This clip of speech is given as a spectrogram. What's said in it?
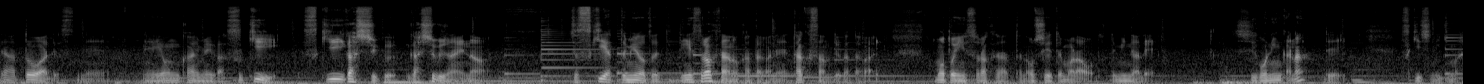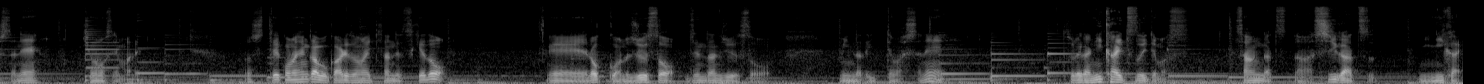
で、あとはですね、4回目がスキー、スキー合宿、合宿じゃないな。じゃスキーやってみようと言って、インストラクターの方がね、たくさんという方が、元インストラクターだったんで教えてもらおうとってみんなで、4、5人かな？で、スキーしに行きましたね。氷ノ山まで。そしてこの辺から僕アリゾナ行ってたんですけど、えー、6校の重曹、前段重曹、みんなで行ってましたね。それが2回続いてます。3月、あ、4月に2回。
